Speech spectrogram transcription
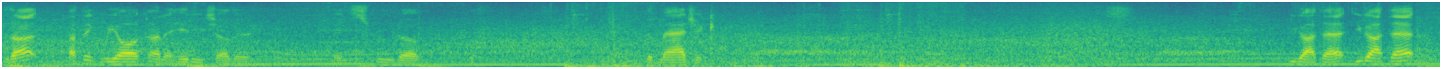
But I, I think we all kind of hit each other and screwed up the magic. You got that. You got that.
